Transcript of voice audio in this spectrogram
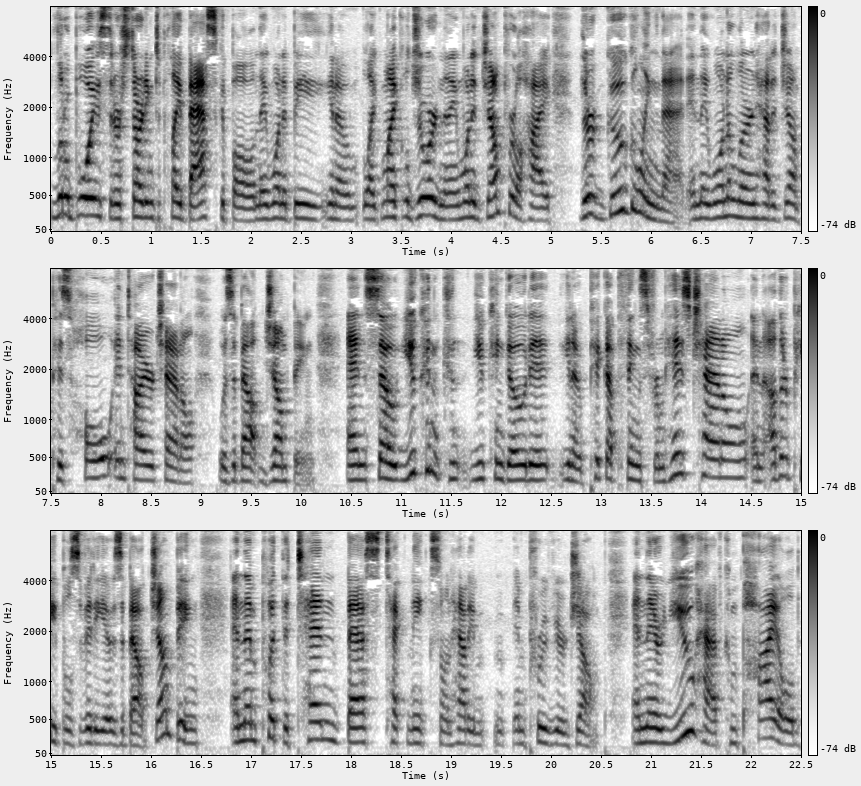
little boys that are starting to play basketball and they want to be, you know, like Michael Jordan and they want to jump real high. They're Googling that and they want to learn how to jump. His whole entire channel was about jumping. And so you can, you can go to, you know, pick up things from his channel and other people's videos about jumping and then put the 10 best techniques on how to improve your jump. And there you have compiled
